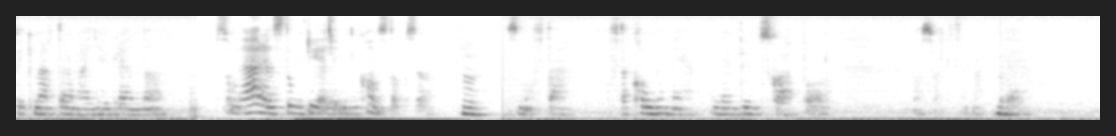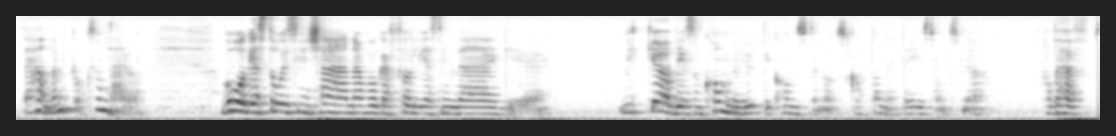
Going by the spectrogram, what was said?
fick möta de här djuren och, som är en stor del i min konst också. Mm. Som ofta, ofta kommer med, med budskap och, och så. Liksom, Mm. eh, det handlar mycket också om det här. Att våga stå i sin kärna, våga följa sin väg. Mycket av det som kommer ut i konsten och skapandet det är ju sånt som jag har behövt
